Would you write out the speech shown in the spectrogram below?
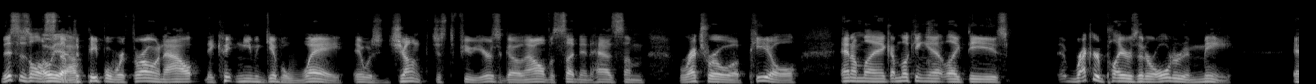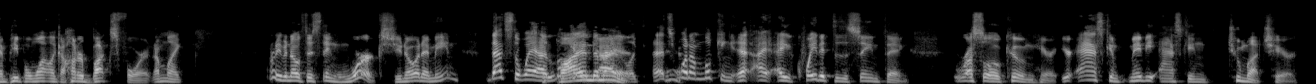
This is all oh, stuff yeah. that people were throwing out. They couldn't even give away. It was junk just a few years ago. Now all of a sudden it has some retro appeal. And I'm like, I'm looking at like these record players that are older than me and people want like a hundred bucks for it. And I'm like, I don't even know if this thing works. You know what I mean? That's the way I look at it. Like that's yeah. what I'm looking at. I, I, equate it to the same thing. Russell Okung here. You're asking, maybe asking too much here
